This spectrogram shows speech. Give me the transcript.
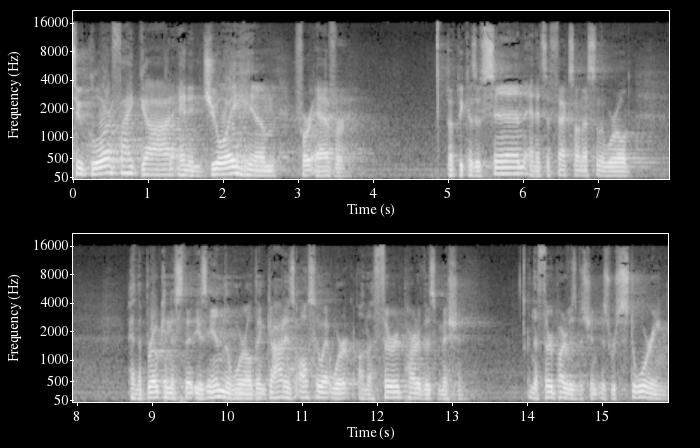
To glorify God and enjoy Him forever. But because of sin and its effects on us in the world, and the brokenness that is in the world, then God is also at work on the third part of his mission. And the third part of his mission is restoring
